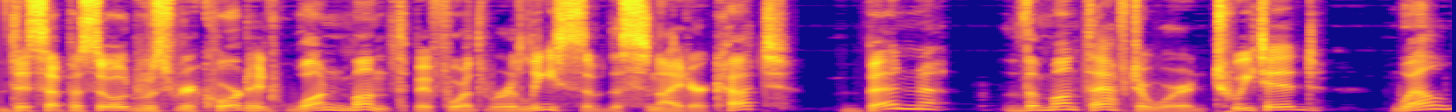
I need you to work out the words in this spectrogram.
This episode was recorded one month before the release of the Snyder Cut. Ben, the month afterward, tweeted, Well,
